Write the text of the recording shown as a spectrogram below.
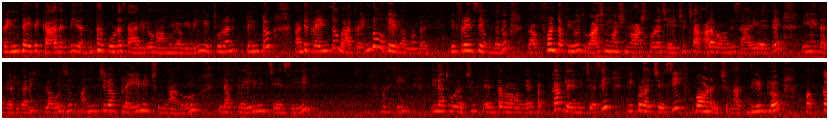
ఫ్రంట్ అయితే కాదండి. ఇదంతా కూడా శారీలో మామూలుగా వివింగ్ ఇది చూడండి ఫ్రంట్ అంటే ఫ్రంట్ బ్యాక్ రెండు ఒకే విధంగా ఉంటుంది. డిఫరెన్స్ ఏ ఉండదు. Rough and tough use washing machine wash కూడా చేయొచ్చు. చాలా బాగుంది శారీ అయితే. దీనికి తగ్గట్లుగానే బ్లౌజ్ మంచిగా ప్లెయిన్ ఇచ్చున్నారు. ఇలా ప్లెయిన్ ఇచ్చేసి మనకి ఇలా చూడొచ్చు ఎంత బాగుంది. అని పక్కా ప్లెయిన్ ఇచ్చేసి ఇక్కడ వచ్చేసి బార్డర్ ఇచ్చున్నారు. దీంట్లో పక్క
